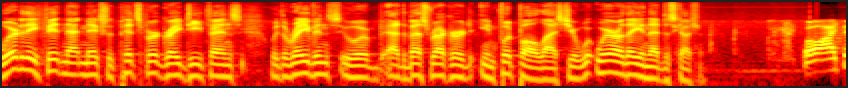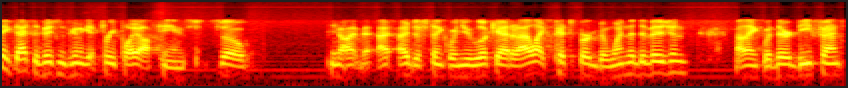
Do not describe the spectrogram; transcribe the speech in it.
Where do they fit in that mix with Pittsburgh, great defense, with the Ravens, who had the best record in football last year? Where are they in that discussion? Well, I think that division is going to get three playoff teams. So, you know, I, I just think when you look at it, I like Pittsburgh to win the division. I think with their defense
